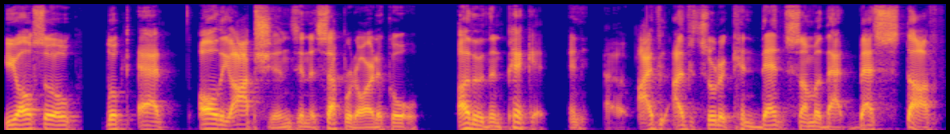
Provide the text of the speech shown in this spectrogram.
He also looked at all the options in a separate article other than Pickett. And uh, I've, I've sort of condensed some of that best stuff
